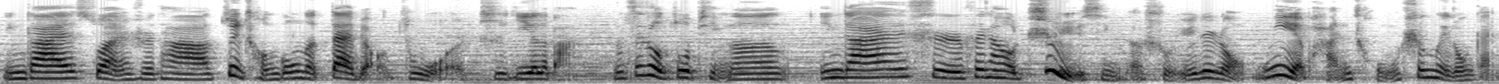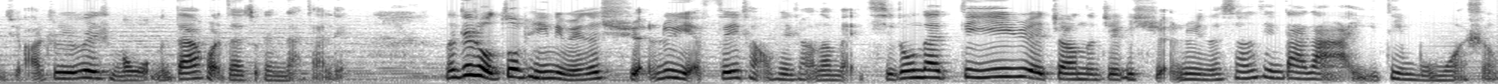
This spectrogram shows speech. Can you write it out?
应该算是他最成功的代表作之一了吧？那这首作品呢，应该是非常有治愈性的，属于这种涅槃重生的一种感觉啊。至于为什么，我们待会儿再去跟大家聊。那这首作品里面的旋律也非常非常的美，其中在第一乐章的这个旋律呢，相信大家一定不陌生。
